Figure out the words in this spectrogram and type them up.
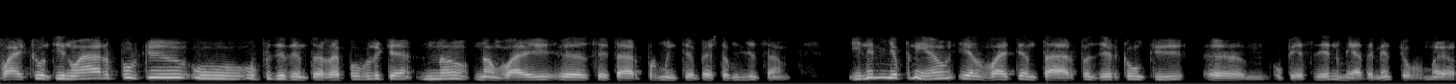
Vai continuar porque o, o, Presidente da República não, não vai uh, aceitar por muito tempo esta humilhação. E, na minha opinião, ele vai tentar fazer com que um, o PSD, nomeadamente, que é o maior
